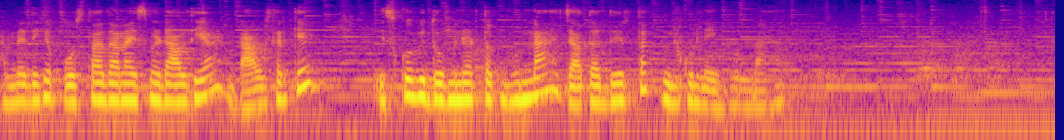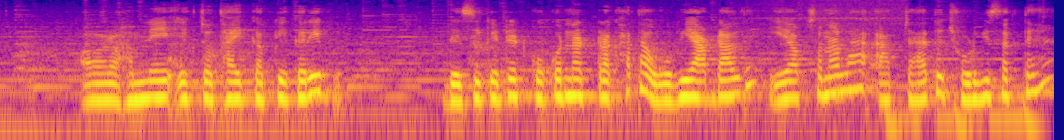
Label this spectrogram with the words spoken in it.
हमने देखिए पोस्ता दाना इसमें डाल दिया। डाल करके इसको भी दो मिनट तक भूनना है, ज़्यादा देर तक बिल्कुल नहीं भूनना है। और हमने एक चौथाई कप के करीब डेसिकेटेड कोकोनट रखा था, वो भी आप डाल दें। ये ऑप्शनल है, आप चाहे तो छोड़ भी सकते हैं।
